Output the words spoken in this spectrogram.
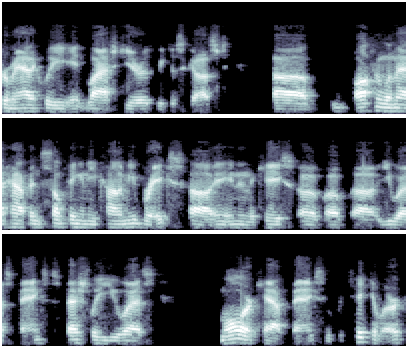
dramatically in last year, as we discussed. Uh, often when that happens, something in the economy breaks. Uh, and in the case of, of uh, U.S. banks, especially U.S. smaller cap banks in particular,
